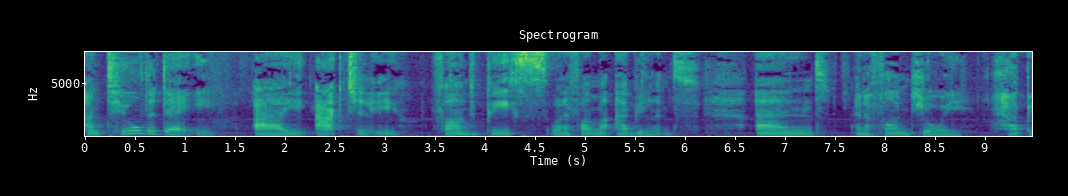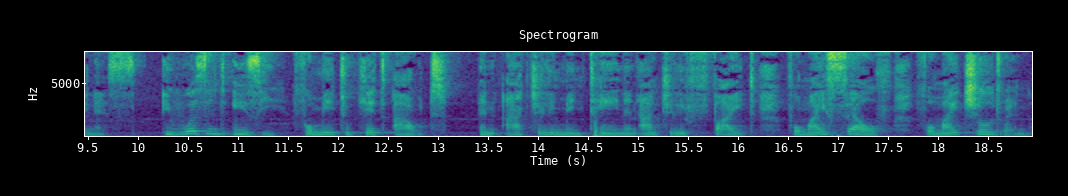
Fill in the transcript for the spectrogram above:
until the day I actually found peace when I found my ambulance and and I found joy, happiness. It wasn't easy for me to get out and actually maintain and actually fight for myself, for my children,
